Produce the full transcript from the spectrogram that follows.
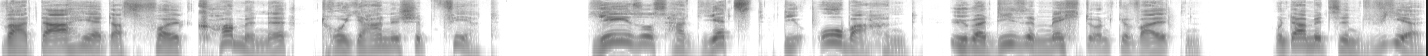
war daher das vollkommene trojanische Pferd. Jesus hat jetzt die Oberhand über diese Mächte und Gewalten, und damit sind wir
